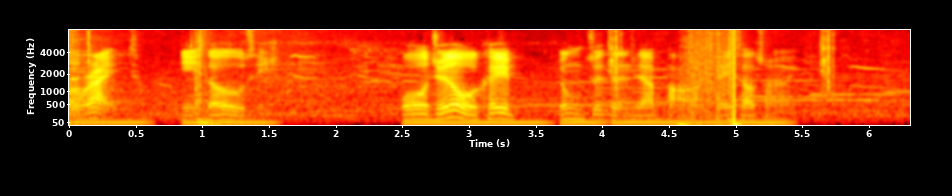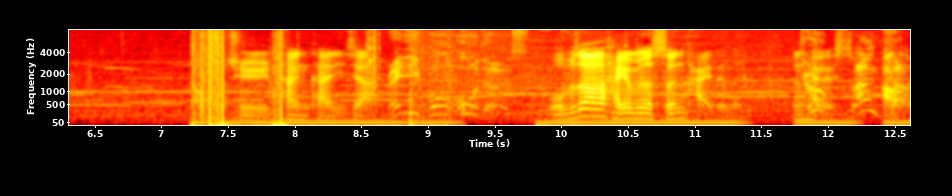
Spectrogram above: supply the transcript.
All right，你都行。我觉得我可以不用追着人家跑了，开一艘船而已。去看看一下.我不知道还有没有深海的呢，深海的损耗欸，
